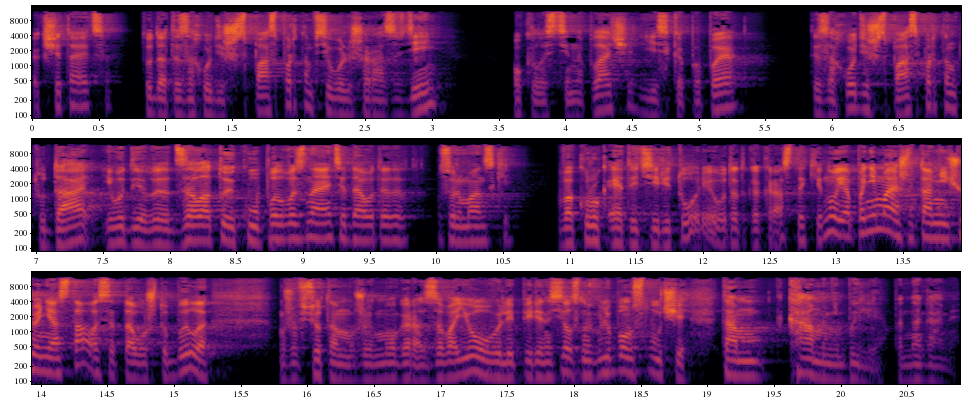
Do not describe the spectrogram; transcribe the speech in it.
как считается. Туда ты заходишь с паспортом всего лишь раз в день. Около стены плача, есть КПП. Ты заходишь с паспортом туда, и вот этот золотой купол, вы знаете, да, вот этот мусульманский, вокруг этой территории, вот это как раз таки, ну, я понимаю, что там ничего не осталось от того, что было, уже все там уже много раз завоевывали, переносилось, но в любом случае там камни были под ногами.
